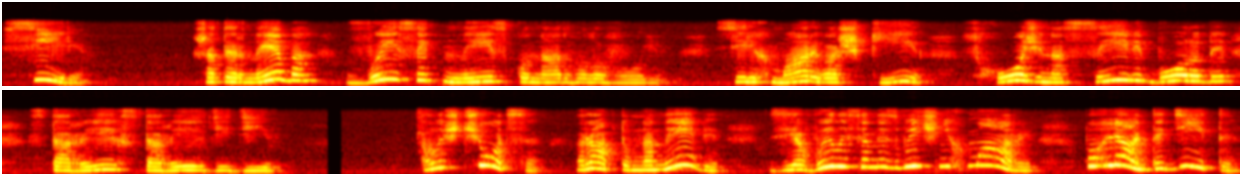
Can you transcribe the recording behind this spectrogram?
сірі. Шатер неба висить низько над головою. Сірі хмари важкі, схожі на сиві бороди старих старих дідів. Але що це? Раптом на небі з'явилися незвичні хмари. Погляньте, діти,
